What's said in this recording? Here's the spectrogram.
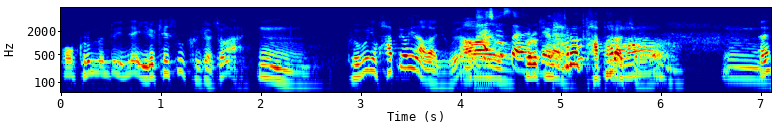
어 그런 면도 있네 이렇게 했으면 그 결정 안 음. 그분이 화병이 나가지고요 아유, 하셨어요, 그렇게 그래요? 하루 다 팔았죠 아. 음. 네?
